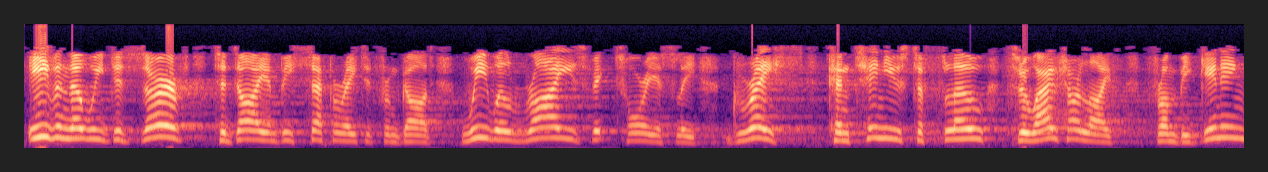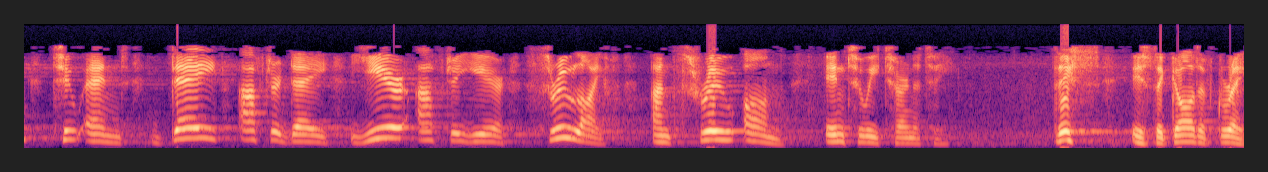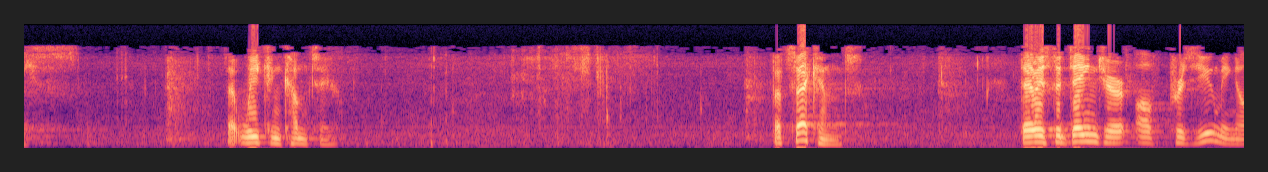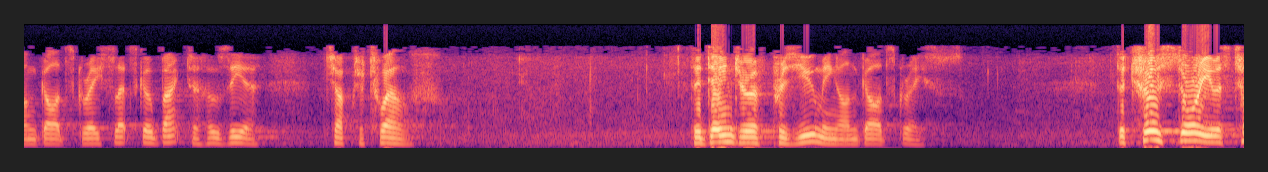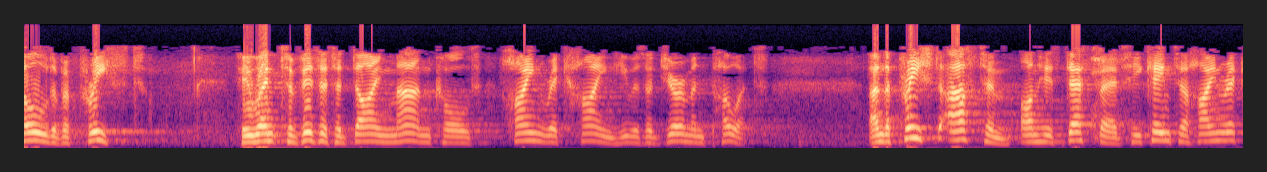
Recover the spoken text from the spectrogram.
Even though we deserve to die and be separated from God, we will rise victoriously. Grace continues to flow throughout our life from beginning to end, day after day, year after year, through life and through on into eternity. This is the God of grace that we can come to. But second, there is the danger of presuming on God's grace. Let's go back to Hosea chapter 12. The danger of presuming on God's grace. The true story was told of a priest who went to visit a dying man called Heinrich Heine. He was a German poet. And the priest asked him on his deathbed, he came to Heinrich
